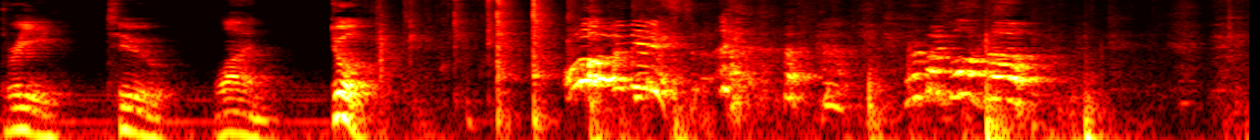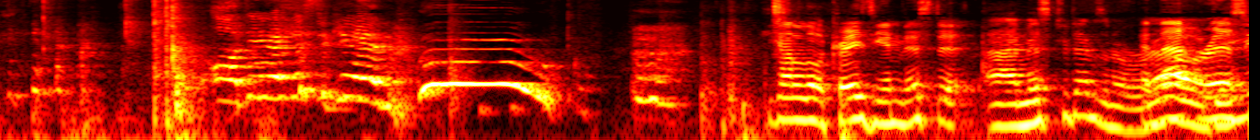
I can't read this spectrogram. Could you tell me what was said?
Three, two, one, duel. Oh, I missed! Where'd my ball go? Oh, dang, I missed again. He got a little crazy and missed it. I missed two times in a row. And that risk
